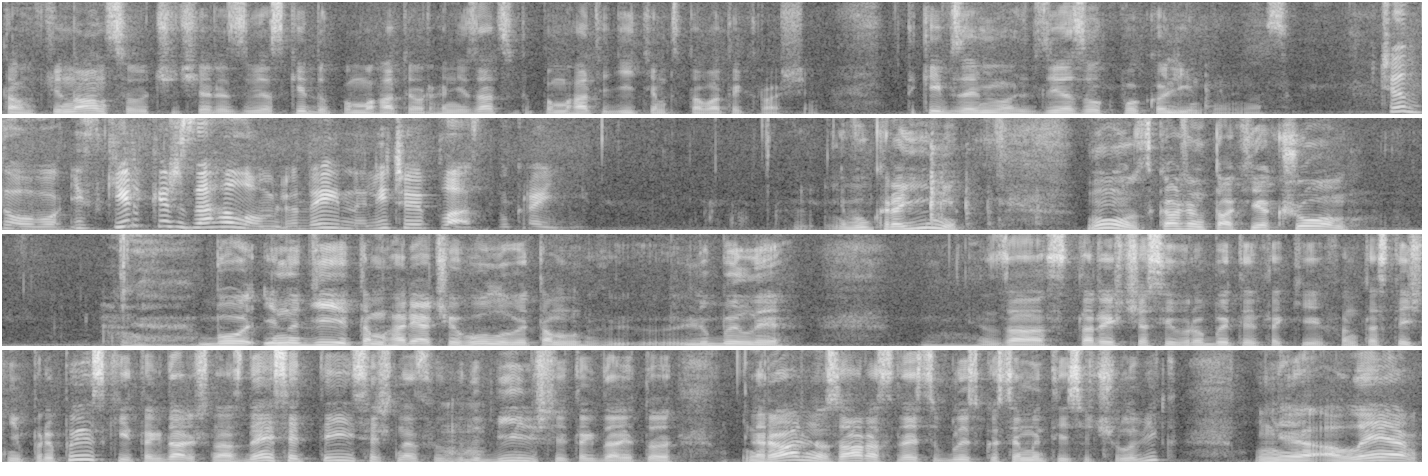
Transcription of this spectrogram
там, фінансово чи через зв'язки допомагати організації, допомагати дітям ставати кращим. Такий взаємозв'язок поколінний у нас. Чудово. І скільки ж загалом людей налічує пласт в Україні? в Україні, ну, скажімо так, якщо. Бо іноді там гарячі голови там любили за старих часів робити такі фантастичні приписки і так далі, що нас 10 тисяч, нас буде більше і так далі. То реально зараз десь близько 7 тисяч чоловік. Е, Але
